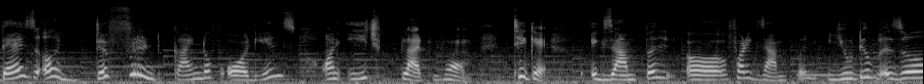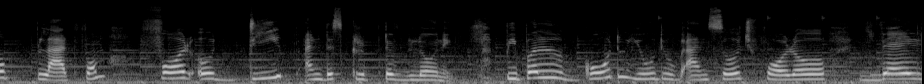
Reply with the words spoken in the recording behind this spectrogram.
there's a different kind of audience on each platform ठीक है example uh, for example youtube is a platform for a deep and descriptive learning. People go to youtube and search for a well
